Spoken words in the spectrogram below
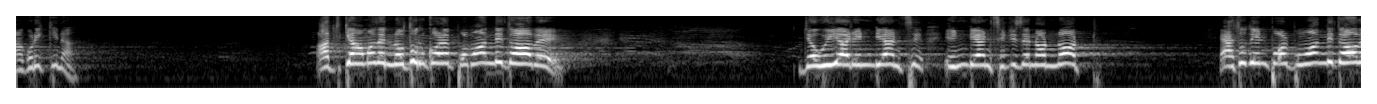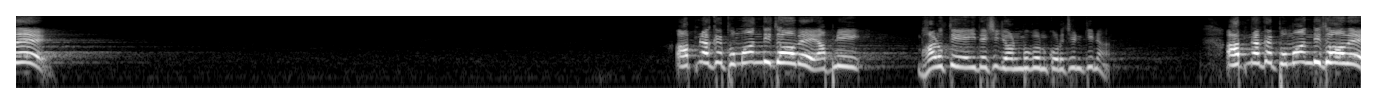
নাগরিক কিনা? আজকে আমাদের নতুন করে প্রমাণ দিতে হবে। যে we are Indian Indian citizen or not এতদিন পর প্রমাণ দিতে হবে। আপনাকে প্রমাণ দিতে হবে, আপনি ভারতে এই দেশে জন্মগ্রহণ করেছেন কিনা? আপনাকে প্রমাণ দিতে হবে,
